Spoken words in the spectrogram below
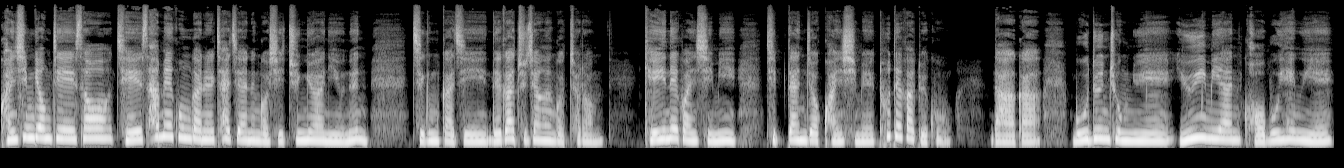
관심 경제에서 제3의 공간을 차지하는 것이 중요한 이유는 지금까지 내가 주장한 것처럼 개인의 관심이 집단적 관심의 토대가 되고 나아가 모든 종류의 유의미한 거부 행위의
